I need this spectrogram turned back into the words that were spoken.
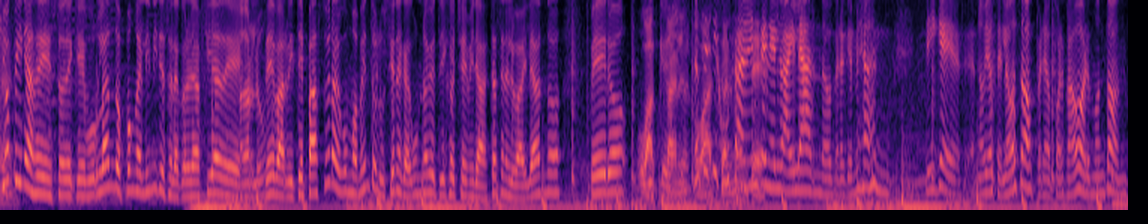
¿Qué opinas de eso? De que burlando ponga límites a la coreografía de, A ver, Lu. de Barbie. ¿Te pasó en algún momento, Luciana, que algún novio te dijo, che, mira, estás en el bailando, pero... O ubication"? actual- No sé si actualmente. justamente en el bailando, pero que me han... Sí que novios celosos, pero por favor, un montón.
